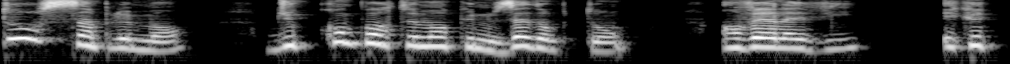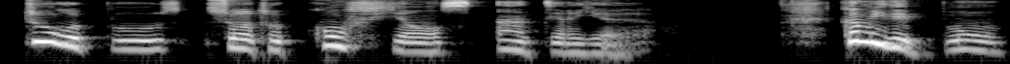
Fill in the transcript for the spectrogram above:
tout simplement du comportement que nous adoptons envers la vie et que tout repose sur notre confiance intérieure. Comme il est bon,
